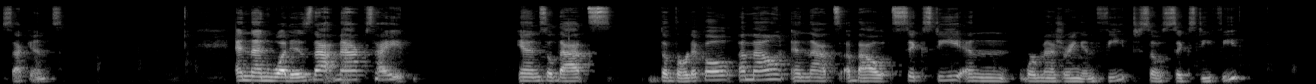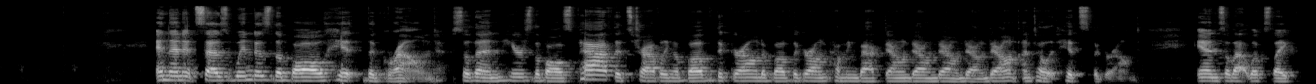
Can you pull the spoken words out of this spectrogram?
seconds. And then what is that max height? And so that's the vertical amount, and that's about 60, and we're measuring in feet, so 60 feet. And then it says, when does the ball hit the ground? So then here's the ball's path. It's traveling above the ground, above the ground, coming back down, down, down, down, down until it hits the ground. And so that looks like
